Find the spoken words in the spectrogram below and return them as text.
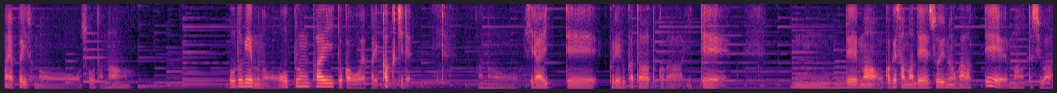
まあ、やっぱりそのそうだな。ボードゲームのオープン会とかをやっぱり各地であの開いてくれる方とかがいてうんでまあおかげさまでそういうのがあって、まあ、私は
